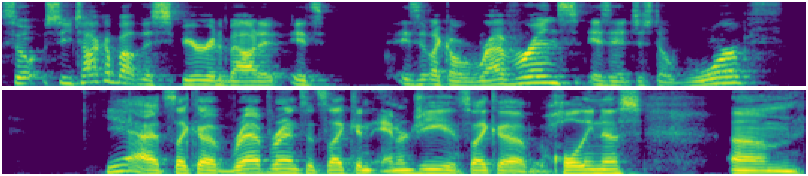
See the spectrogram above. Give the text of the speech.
So, so you talk about the spirit about it. It's, is it like a reverence? Is it just a warmth? Yeah, it's like a reverence. It's like an energy. It's like a holiness. Um,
